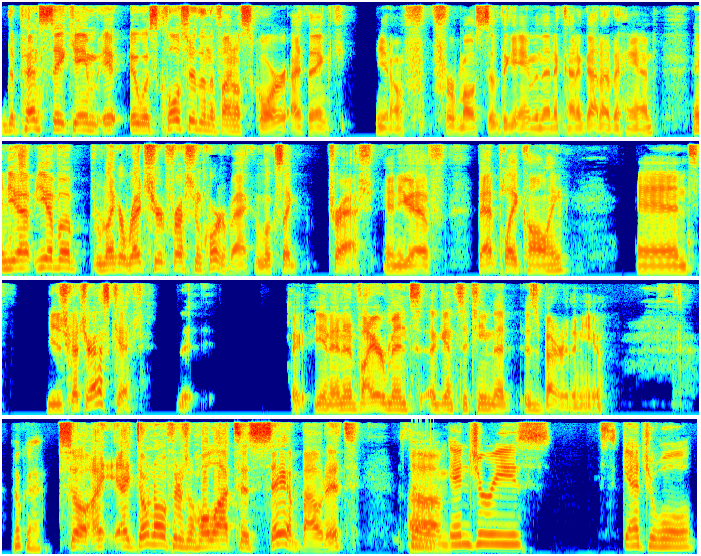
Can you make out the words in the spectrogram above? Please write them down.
the Penn State game, it, it was closer than the final score, I think. You know, f- for most of the game, and then it kind of got out of hand. And you have you have a like a redshirt freshman quarterback who looks like trash, and you have bad play calling, and you just got your ass kicked. In an environment against a team that is better than you. Okay. So I, I don't know if there's a whole lot to say about it. So Um, injuries, schedule,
